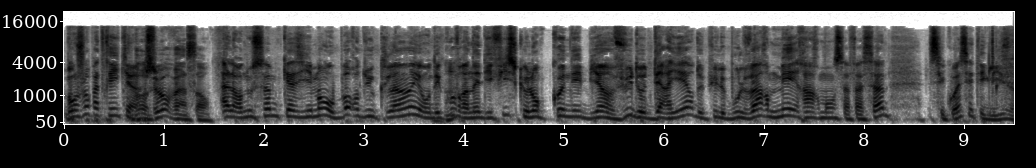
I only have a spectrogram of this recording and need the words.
Bonjour Patrick. Bonjour Vincent. Alors nous sommes quasiment au bord du Clin et on découvre un édifice que l'on connaît bien vu de derrière depuis le boulevard mais rarement sa façade. C'est quoi cette église?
